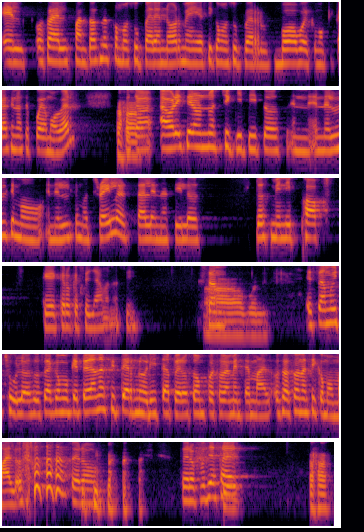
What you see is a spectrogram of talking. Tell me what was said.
el, o sea, el fantasma es como súper enorme y así como súper bobo y como que casi no se puede mover. O sea, ahora hicieron unos chiquititos en, en el último en el último trailer salen así los los mini puffs que creo que se llaman así. Están, ah, bueno. están muy chulos, o sea, como que te dan así ternurita, pero son pues obviamente mal, o sea, son así como malos, pero pero pues ya sabes, Ajá.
